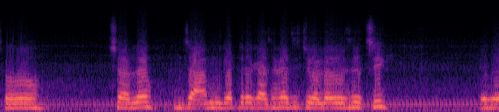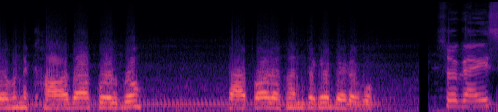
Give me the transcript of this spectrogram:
সো চলো জাম গেটের কাছাকাছি চলে এসেছি। এবার ওখানে খাওয়া দাওয়া করব, তারপর ওখান থেকে বেরোবো। সো গাইস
